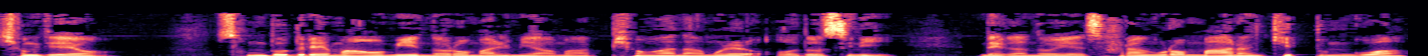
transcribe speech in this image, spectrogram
형제여 성도들의 마음이 너로 말미암아 평안함을 얻었으니 내가 너의 사랑으로 많은 기쁨과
